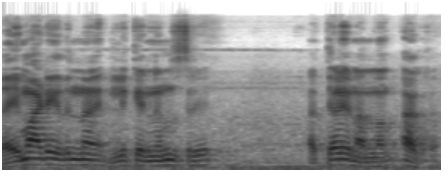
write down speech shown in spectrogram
ದಯಮಾಡಿ ಇದನ್ನು ಇಲ್ಲಿಕ್ಕೆ ನಿಲ್ಲಿಸ್ರಿ ಅಂತೇಳಿ ನನ್ನ ಆಗ್ರಹ.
